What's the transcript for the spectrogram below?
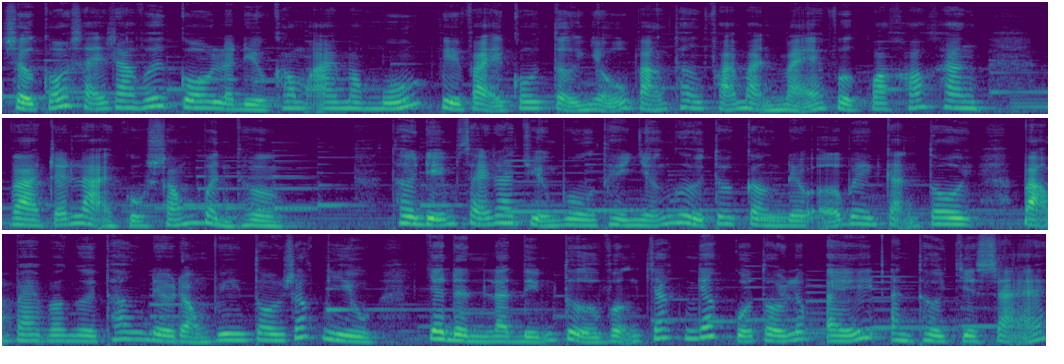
sự cố xảy ra với cô là điều không ai mong muốn, vì vậy cô tự nhủ bản thân phải mạnh mẽ vượt qua khó khăn và trở lại cuộc sống bình thường. Thời điểm xảy ra chuyện buồn thì những người tôi cần đều ở bên cạnh tôi, bạn bè và người thân đều động viên tôi rất nhiều. Gia đình là điểm tựa vững chắc nhất của tôi lúc ấy, anh Thư chia sẻ.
